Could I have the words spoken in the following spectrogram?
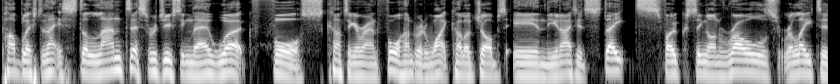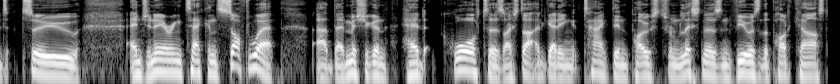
published, and that is Stellantis reducing their workforce, cutting around 400 white collar jobs in the United States, focusing on roles related to engineering, tech, and software at their Michigan headquarters. I started getting tagged in posts from listeners and viewers of the podcast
